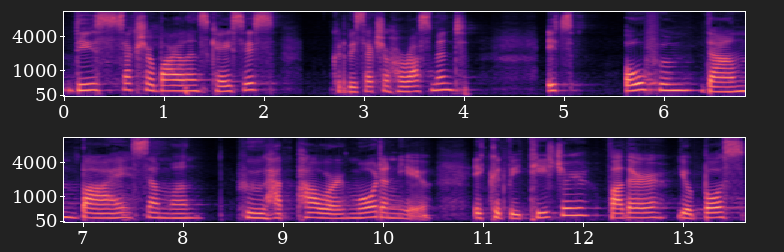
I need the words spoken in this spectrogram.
these sexual violence cases could be sexual harassment. It's often done by someone who have power more than you. It could be teacher, father, your boss,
